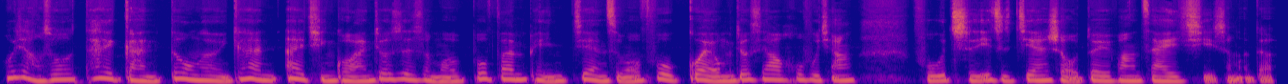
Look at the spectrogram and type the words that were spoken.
我想说太感动了。你看，爱情果然就是什么不分贫贱，什么富贵，我们就是要互相扶持，一直坚守对方在一起什么的。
